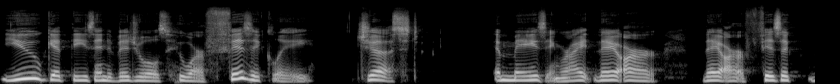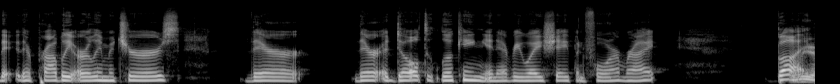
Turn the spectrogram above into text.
you get these individuals who are physically just amazing, right? They are they are physic they're probably early matures. They're they're adult looking in every way, shape, and form, right? But oh, yeah.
